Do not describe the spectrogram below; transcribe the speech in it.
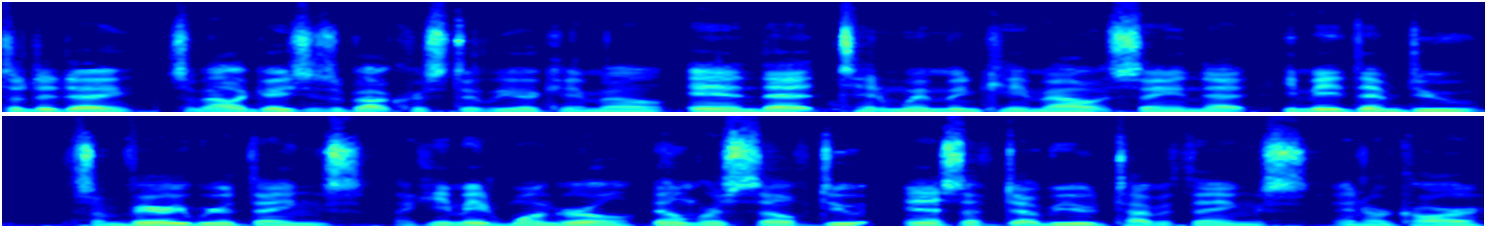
So today, some allegations about Chris D'Elia came out, and that 10 women came out saying that he made them do some very weird things. Like he made one girl film herself do NSFW type of things in her car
